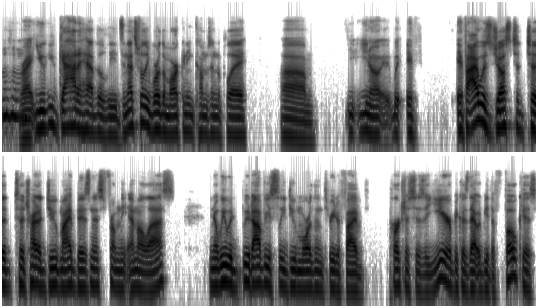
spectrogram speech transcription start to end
mm-hmm. right? You you got to have the leads, and that's really where the marketing comes into play. Um, you know, if if I was just to to to try to do my business from the MLS, you know, we would we would obviously do more than three to five purchases a year because that would be the focus.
